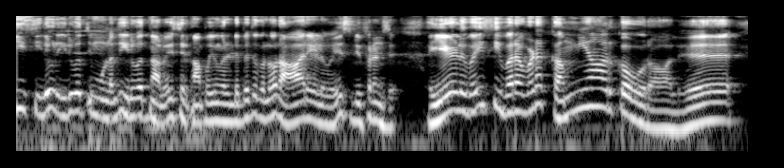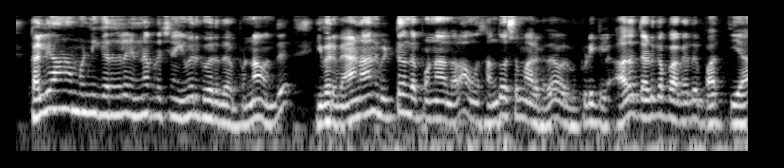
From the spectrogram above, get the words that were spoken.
ஈஸியில் ஒரு இருபத்தி மூணுலேருந்து இருபத்தி நாலு வயசு இருக்கும் அப்போ இவங்க ரெண்டு பேத்துக்குள்ள ஒரு ஆறு ஏழு வயசு டிஃப்ரென்ஸு ஏழு வயசு இவரை விட கம்மியாக இருக்க ஒரு ஆள் கல்யாணம் பண்ணிக்கிறதுல என்ன பிரச்சனை இவருக்கு வருது அப்படின்னா வந்து இவர் வேணான்னு விட்டு அந்த பொண்ணாக இருந்தாலும் அவங்க சந்தோஷமாக இருக்குது அவருக்கு பிடிக்கல. அதை தடுக்க பார்க்கறது பார்த்தியா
